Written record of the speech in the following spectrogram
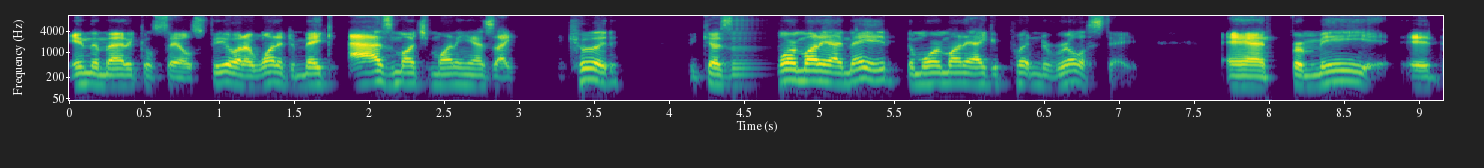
in the medical sales field. I wanted to make as much money as I could because the more money I made, the more money I could put into real estate. And for me, it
